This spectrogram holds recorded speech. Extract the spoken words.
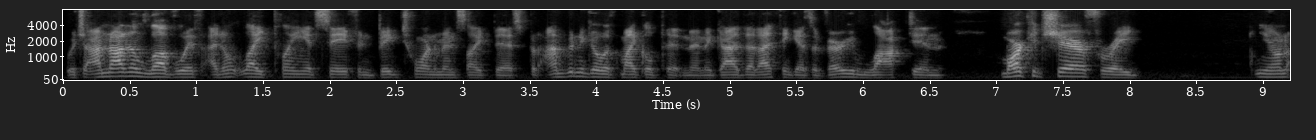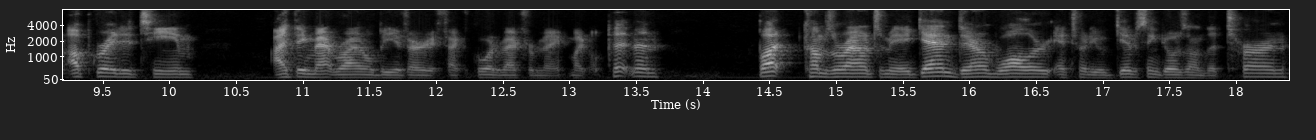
which I'm not in love with. I don't like playing it safe in big tournaments like this, but I'm going to go with Michael Pittman, a guy that I think has a very locked in market share for a you know an upgraded team. I think Matt Ryan will be a very effective quarterback for Michael Pittman. But comes around to me again. Darren Waller, Antonio Gibson goes on the turn.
